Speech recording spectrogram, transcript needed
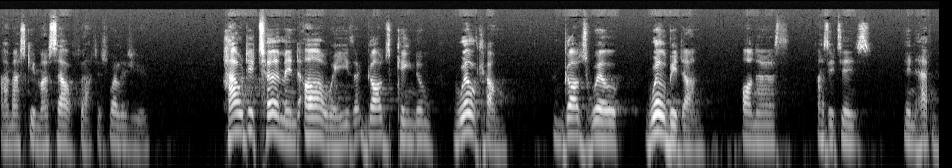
I'm asking myself that as well as you. How determined are we that God's kingdom will come and God's will will be done on earth as it is in heaven?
